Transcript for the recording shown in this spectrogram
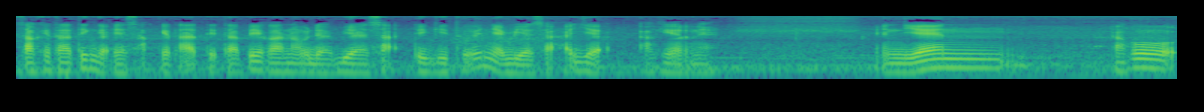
Sakit hati nggak? Ya sakit hati. Tapi karena udah biasa digituin ya biasa aja akhirnya. And then aku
